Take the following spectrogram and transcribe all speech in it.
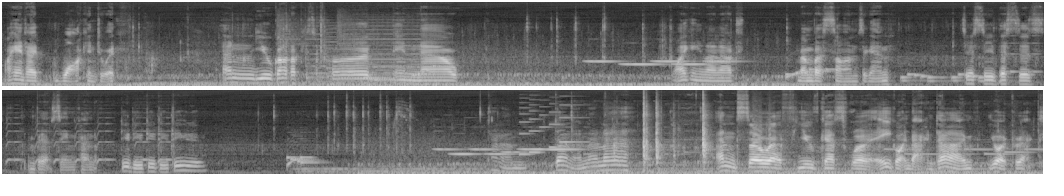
Why can't I walk into it? And you got a piece of wood, and now... Why can't I not remember songs again? Seriously, this is embarrassing, kind of. Do do do do do. -da -da -da -da. And so, if you've guessed for A, going back in time, you are correct.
